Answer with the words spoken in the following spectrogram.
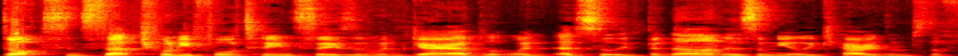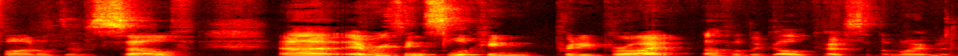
Doc, since that 2014 season when Gary Ablett went absolutely bananas and nearly carried them to the finals himself. Uh, everything's looking pretty bright up on the Gold Coast at the moment.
